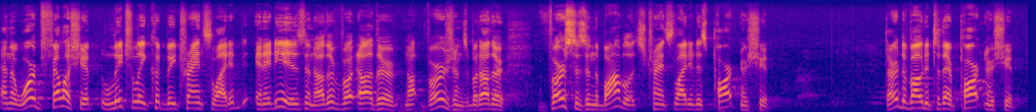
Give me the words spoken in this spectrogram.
And the word fellowship literally could be translated, and it is in other, other not versions, but other verses in the Bible, it's translated as partnership. They're devoted to their partnership.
